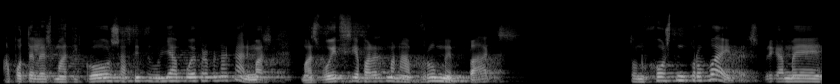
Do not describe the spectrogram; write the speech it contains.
αποτελεσματικός σε αυτή τη δουλειά που έπρεπε να κάνει. Μας, μας βοήθησε, για παράδειγμα, να βρούμε bugs των hosting providers. Βρήκαμε,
